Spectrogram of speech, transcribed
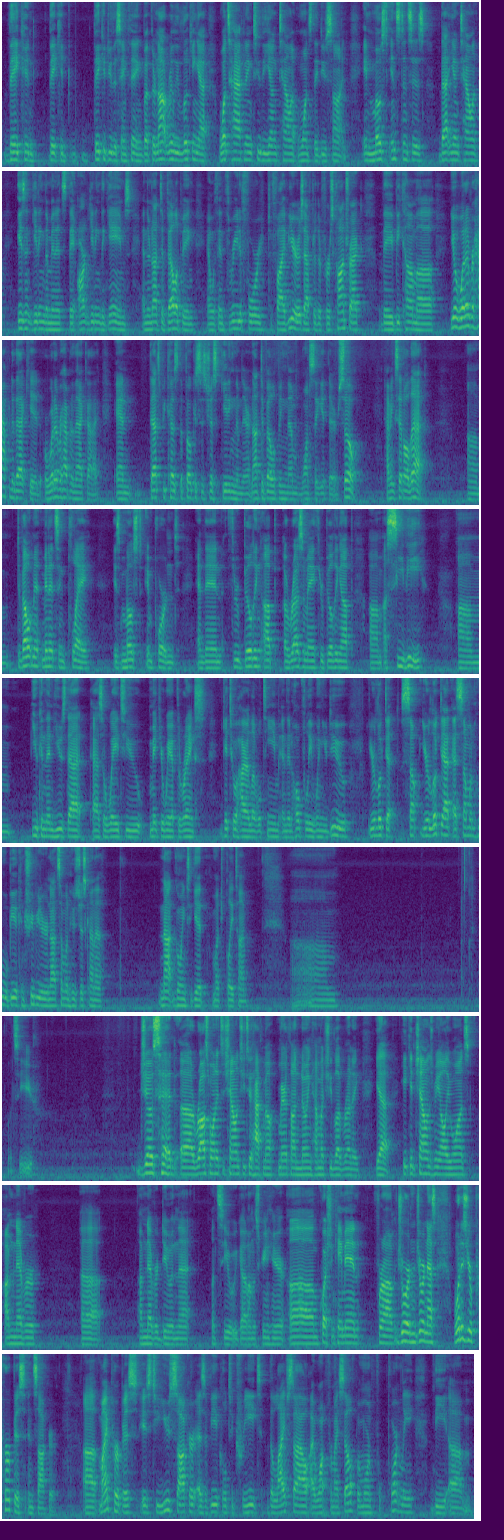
they could they could they could do the same thing but they're not really looking at what's happening to the young talent once they do sign in most instances that young talent isn't getting the minutes, they aren't getting the games, and they're not developing. And within three to four to five years after their first contract, they become a yo, whatever happened to that kid or whatever happened to that guy. And that's because the focus is just getting them there, not developing them once they get there. So, having said all that, um, development minutes in play is most important. And then through building up a resume, through building up um, a CV, um, you can then use that as a way to make your way up the ranks, get to a higher level team, and then hopefully when you do, you're looked at some you're looked at as someone who will be a contributor, not someone who's just kind of not going to get much playtime. Um, let's see. Joe said uh, Ross wanted to challenge you to a half marathon, knowing how much you love running. Yeah, he can challenge me all he wants. I'm never, uh, I'm never doing that. Let's see what we got on the screen here. Um, question came in from Jordan. Jordan asked, "What is your purpose in soccer?" Uh, my purpose is to use soccer as a vehicle to create the lifestyle I want for myself, but more importantly, the um,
